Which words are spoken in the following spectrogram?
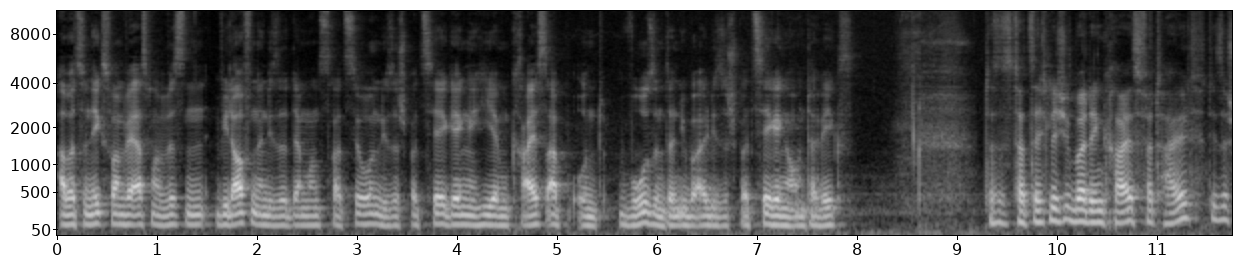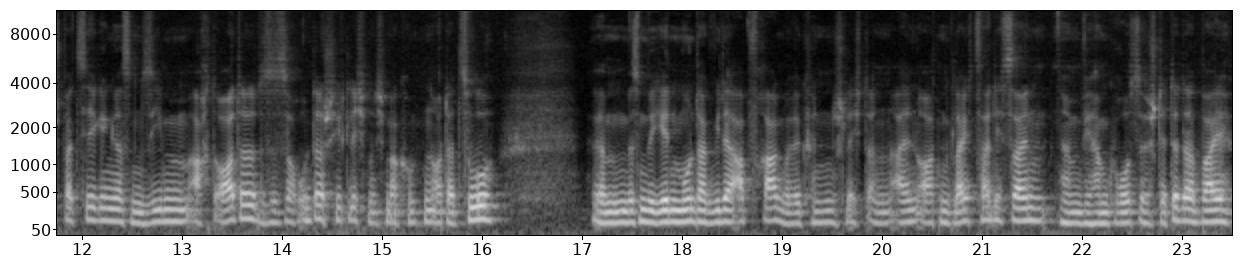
Aber zunächst wollen wir erstmal wissen, wie laufen denn diese Demonstrationen, diese Spaziergänge hier im Kreis ab und wo sind denn überall diese Spaziergänger unterwegs? Das ist tatsächlich über den Kreis verteilt, diese Spaziergänge. Das sind sieben, acht Orte. Das ist auch unterschiedlich. Manchmal kommt ein Ort dazu, ähm, müssen wir jeden Montag wieder abfragen, weil wir können schlecht an allen Orten gleichzeitig sein. Ähm, wir haben große Städte dabei,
